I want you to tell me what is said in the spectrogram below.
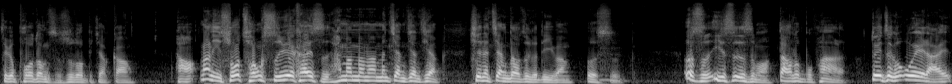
这个波动指数都比较高。好，那你说从十月开始，它慢慢慢慢降降降，现在降到这个地方二十，二十意思是什么？大家都不怕了，对这个未来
